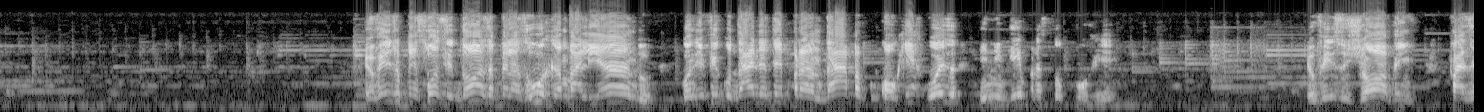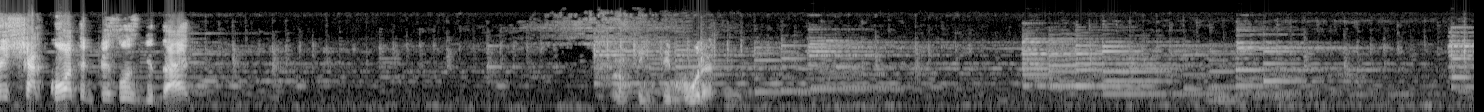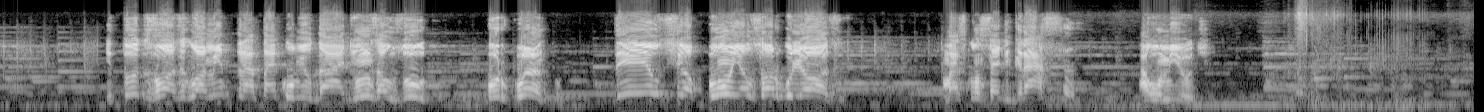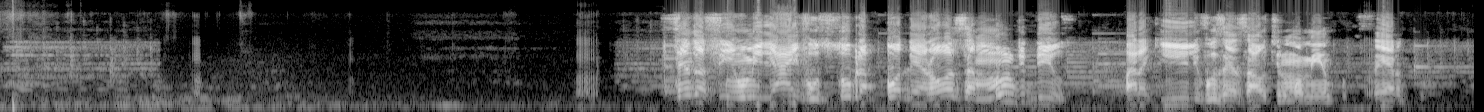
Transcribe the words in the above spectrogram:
Vejo pessoas idosas pelas ruas cambaleando, com dificuldade até para andar, para qualquer coisa, e ninguém para socorrer. Eu vejo jovens fazer chacota de pessoas de idade. Não tem temor a todos vós igualmente tratai com humildade uns aos outros, porquanto Deus se opõe aos orgulhosos, mas concede graça ao humilde. Sendo assim, humilhai-vos sobre a poderosa mão de Deus, para que ele vos exalte no momento certo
